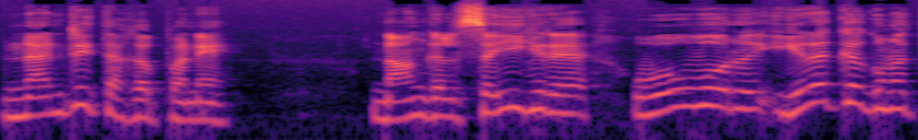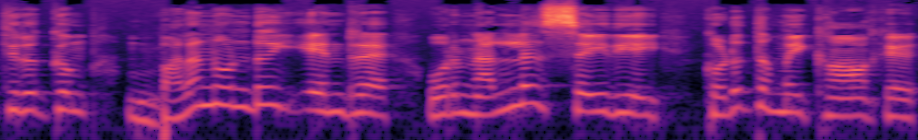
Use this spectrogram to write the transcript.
நன்றி தகப்பனே. நாங்கள் செய்கிற ஒவ்வொரு இரக்க குணத்திற்கும் பலனுண்டு என்ற ஒரு நல்ல செய்தியை கொடுத்தமைக்காக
